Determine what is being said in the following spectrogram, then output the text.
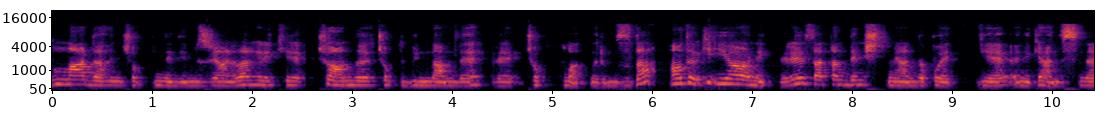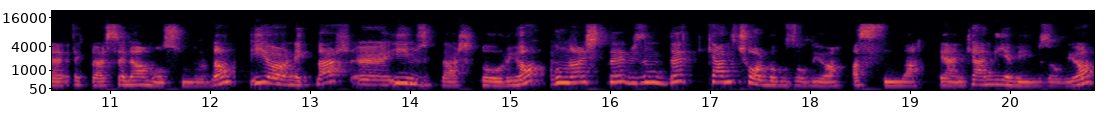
bunlar da hani çok dinlediğimiz janrlar. Hele ki şu anda çok da gündemde ve çok kulaklarımızda. Ama tabii ki iyi örnekleri. Zaten demiştim yani da poet diye hani kendisine tekrar selam olsun buradan. İyi örnekler, e, iyi müzikler doğuruyor. Bunlar işte bizim de kendi çorbamız oluyor aslında. Yani kendi yemeğimiz oluyor.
